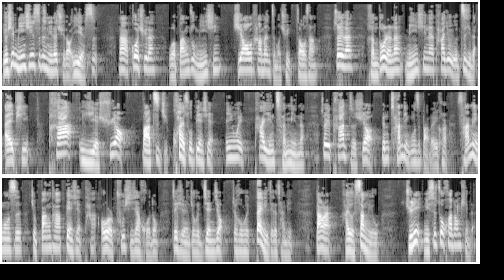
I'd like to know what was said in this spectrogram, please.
有些明星是不是你的渠道？也是。那过去呢，我帮助明星教他们怎么去招商，所以呢，很多人呢，明星呢，他就有自己的 IP。他也需要把自己快速变现，因为他已经成名了，所以他只需要跟产品公司绑在一块儿，产品公司就帮他变现。他偶尔出席一下活动，这些人就会尖叫，最后会代理这个产品。当然还有上游，举例你是做化妆品的，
